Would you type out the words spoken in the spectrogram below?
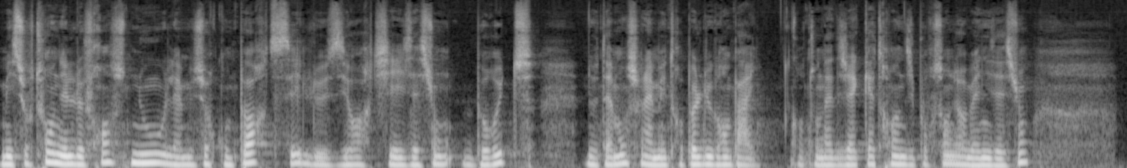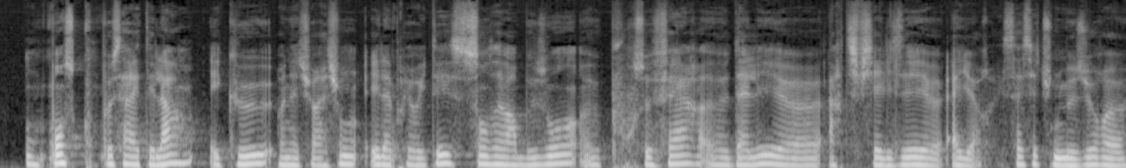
Mais surtout en Ile-de-France, nous, la mesure qu'on porte, c'est le zéro artificialisation brute, notamment sur la métropole du Grand Paris. Quand on a déjà 90% d'urbanisation, on pense qu'on peut s'arrêter là et que renaturation est la priorité sans avoir besoin euh, pour se faire euh, d'aller euh, artificialiser ailleurs. Ça, c'est une mesure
